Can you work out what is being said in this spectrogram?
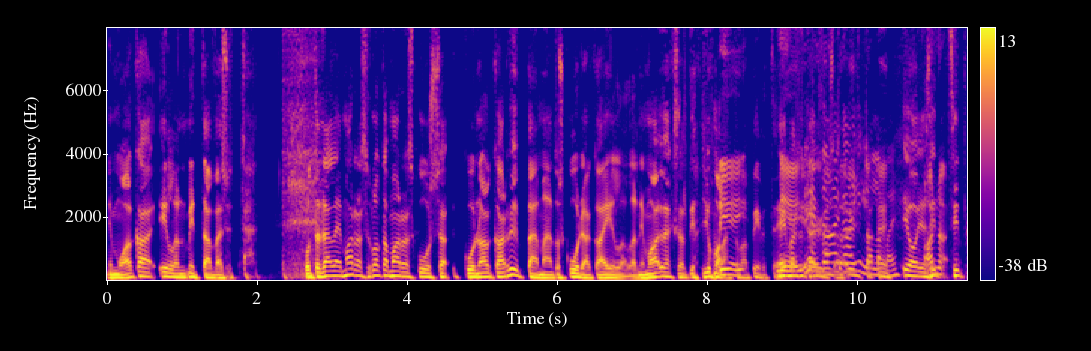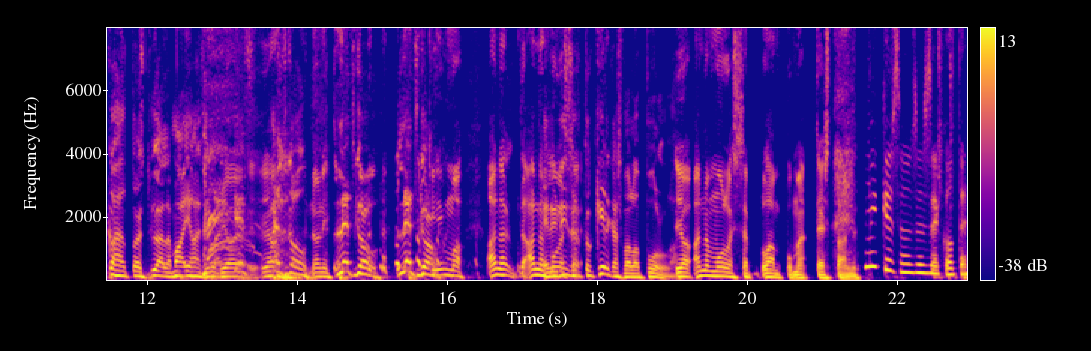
niin mua alkaa illan mittaan väsyttää. Mutta tälleen marras, lokamarraskuussa, kun alkaa ryyppäämään tuossa kuuden aikaa illalla, niin mä oon yhdeksältä ihan jumalattoman Ei, pirteä. ei, Ei, ei, ei, aikaa illalla vai? Joo, ja Anna- sitten sit 12 yöllä mä oon ihan sillä Joo, yes, joo. let's go, No niin. let's go, let's go. Kimmo, anna, anna Eli mulle niin se... sanottu kirkasvalopullo. Joo, anna mulle se lamppu, mä testaan nyt. Mikä se on se sekote?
